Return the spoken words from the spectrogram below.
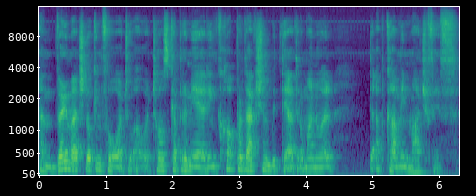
I'm very much looking forward to our Tosca premiere in co production with Teatro Manoel the upcoming March 5th.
